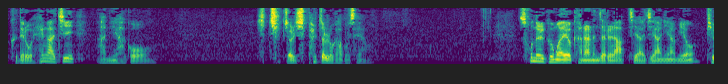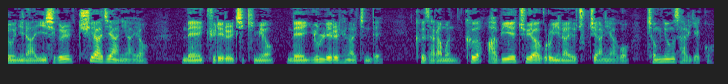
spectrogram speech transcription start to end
그대로 행하지 아니하고 17절, 18절로 가보세요. 손을 금하여 가난한 자를 압제하지 아니하며 변이나 이식을 취하지 아니하여 내 규례를 지키며 내 윤례를 행할진대 그 사람은 그 아비의 죄악으로 인하여 죽지 아니하고 정령 살겠고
